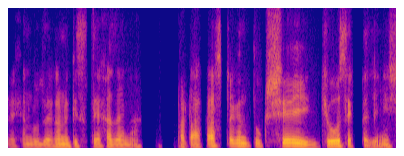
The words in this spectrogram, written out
দেখেন রুদ্র এখানে কিছু দেখা যায় না। বাট আকাশটা কিন্তু সেই জোস একটা জিনিস।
